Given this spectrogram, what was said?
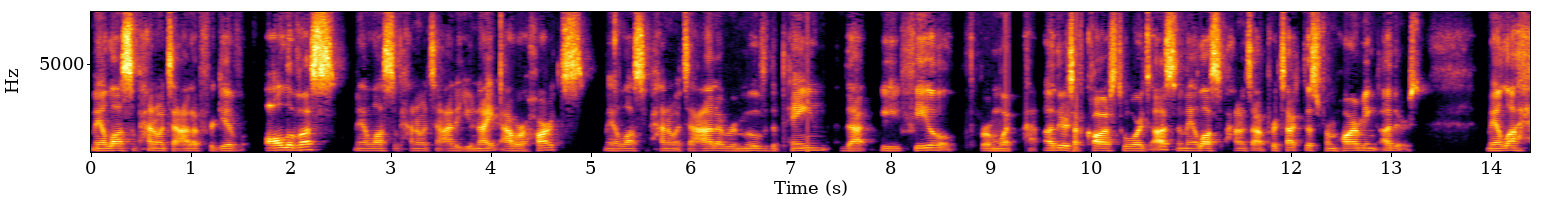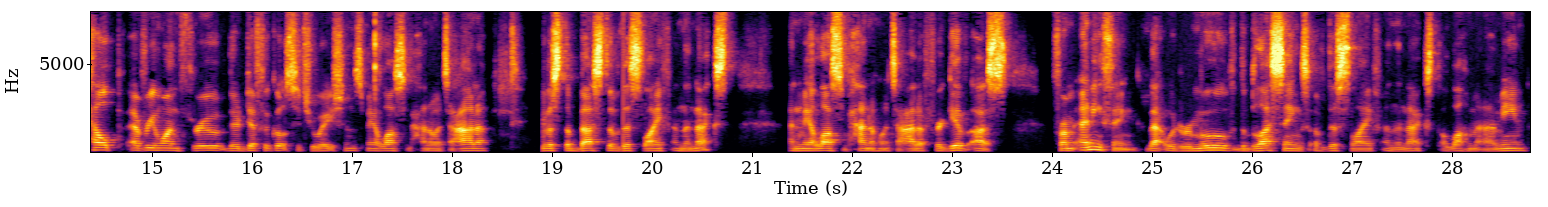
may Allah subhanahu wa ta'ala forgive all of us. May Allah subhanahu wa ta'ala unite our hearts. May Allah subhanahu wa ta'ala remove the pain that we feel from what others have caused towards us. And may Allah subhanahu wa ta'ala protect us from harming others. May Allah help everyone through their difficult situations. May Allah subhanahu wa ta'ala give us the best of this life and the next. And may Allah subhanahu wa ta'ala forgive us from anything that would remove the blessings of this life and the next. Allahumma ameen.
